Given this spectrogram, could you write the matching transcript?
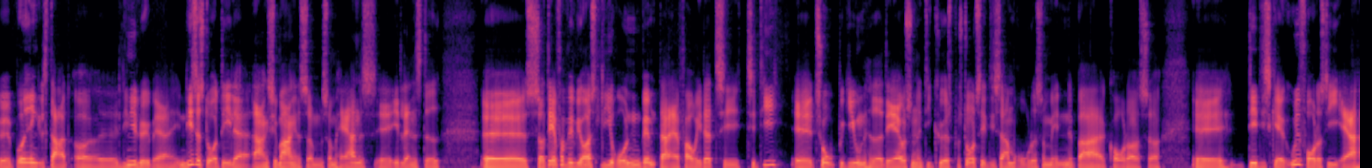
øh, både enkeltstart og øh, linjeløb, er en lige så stor del af arrangementet som, som herrenes øh, et eller andet sted. Øh, Øh, så derfor vil vi også lige runde, hvem der er favoritter til, til de øh, to begivenheder. Det er jo sådan, at de køres på stort set de samme ruter som mændene, bare kortere, så øh, det de skal udfordres i er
